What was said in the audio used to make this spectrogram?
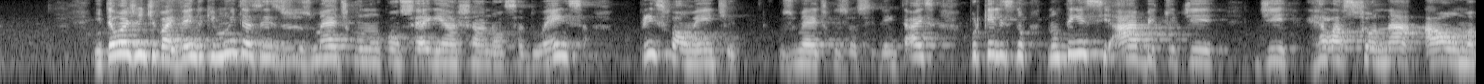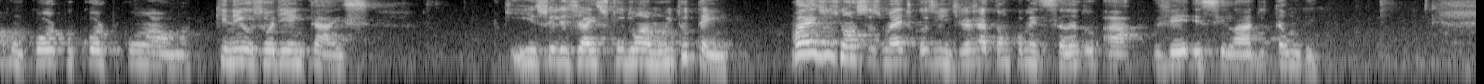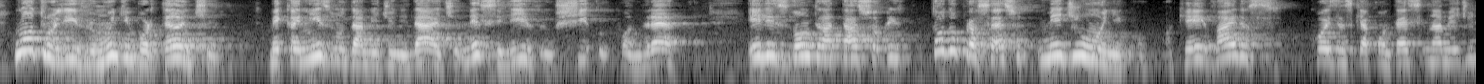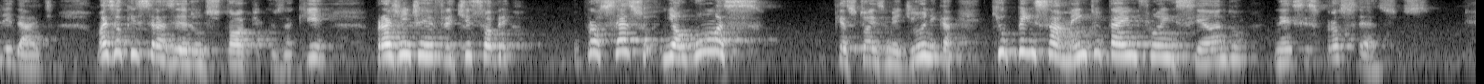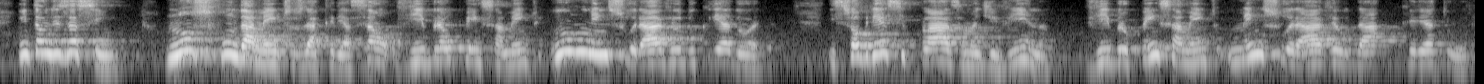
Então a gente vai vendo que muitas vezes os médicos não conseguem achar a nossa doença, principalmente os médicos ocidentais, porque eles não, não têm esse hábito de, de relacionar alma com corpo, corpo com alma, que nem os orientais. Que isso eles já estudam há muito tempo. Mas os nossos médicos hoje em dia já estão começando a ver esse lado também. Em outro livro muito importante, Mecanismo da Mediunidade, nesse livro, Chico com André, eles vão tratar sobre todo o processo mediúnico, ok? Várias coisas que acontecem na mediunidade. Mas eu quis trazer uns tópicos aqui para a gente refletir sobre o processo, em algumas questões mediúnicas, que o pensamento está influenciando nesses processos. Então, diz assim: nos fundamentos da criação vibra o pensamento imensurável do Criador e sobre esse plasma divino vibra o pensamento mensurável da criatura.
